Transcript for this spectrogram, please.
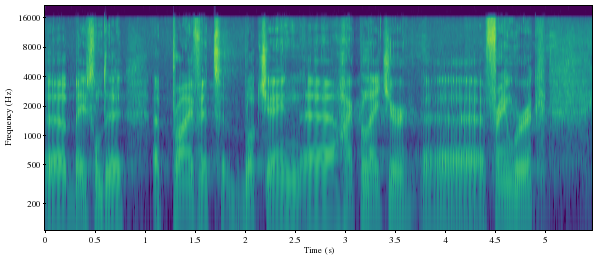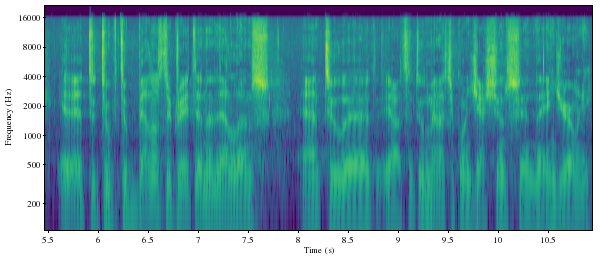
uh, based on the private blockchain uh, Hyperledger uh, framework. Uh, to, to, to, balance the grid in the Netherlands and to, uh, yeah, to, to, manage the congestions in, in Germany.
